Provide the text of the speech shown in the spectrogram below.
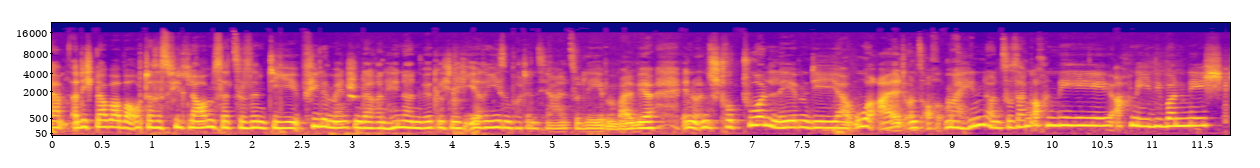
Ja, und ich glaube aber auch, dass es viele Glaubenssätze sind, die viele Menschen daran hindern, wirklich nicht ihr Riesenpotenzial zu leben, weil wir in, in Strukturen leben, die ja uralt uns auch immer hindern, zu sagen, ach nee, ach nee, lieber nicht,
